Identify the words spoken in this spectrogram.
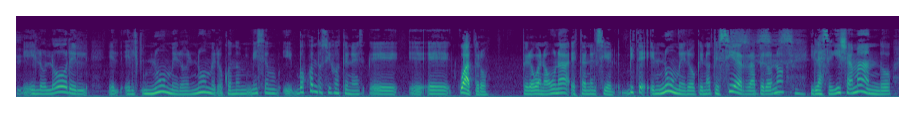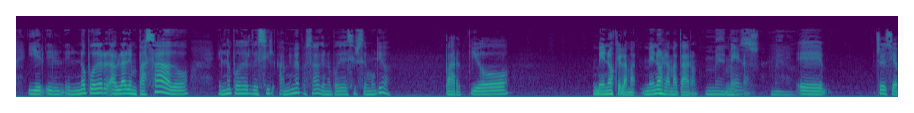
el olor, el, el, número, el número. Cuando me dicen, ¿y ¿vos cuántos hijos tenés? Eh, eh, eh, cuatro. Pero bueno, una está en el cielo. Viste el número que no te cierra, pero no. Y la seguís llamando. Y el, el, no poder hablar en pasado. El no poder decir. A mí me pasaba que no podía decir se murió. Partió. Menos que la, menos la mataron. Menos. yo decía,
